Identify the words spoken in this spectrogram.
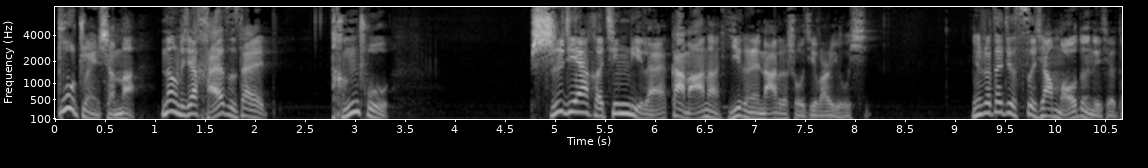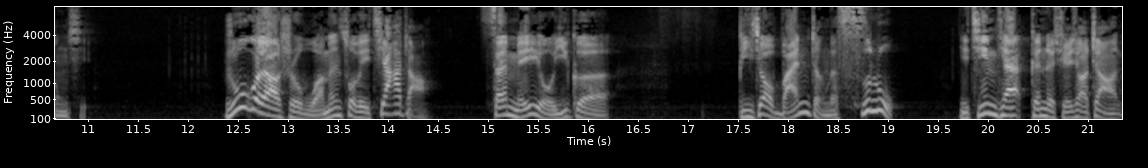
不准什么，弄这些孩子在腾出时间和精力来干嘛呢？一个人拿着个手机玩游戏。你说他就自相矛盾，这些东西。如果要是我们作为家长，在没有一个比较完整的思路，你今天跟着学校这样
